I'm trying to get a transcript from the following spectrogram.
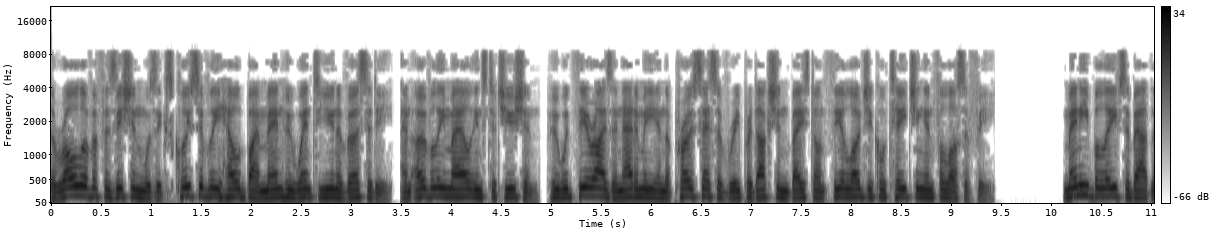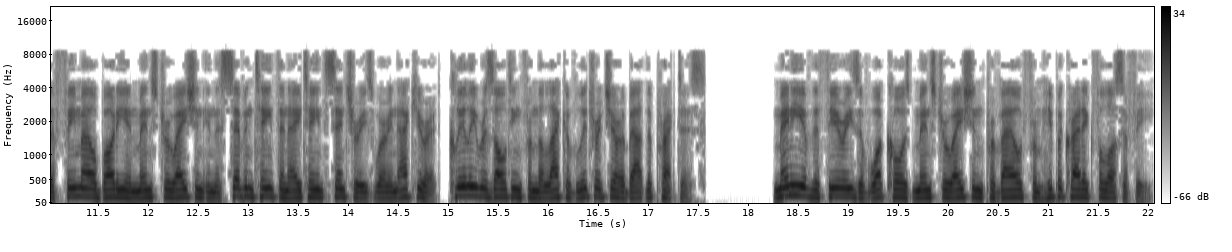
The role of a physician was exclusively held by men who went to university, an overly male institution, who would theorize anatomy and the process of reproduction based on theological teaching and philosophy. Many beliefs about the female body and menstruation in the 17th and 18th centuries were inaccurate, clearly resulting from the lack of literature about the practice. Many of the theories of what caused menstruation prevailed from Hippocratic philosophy.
